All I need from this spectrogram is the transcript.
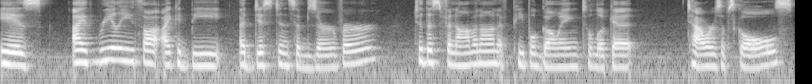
is I really thought I could be a distance observer to this phenomenon of people going to look at towers of skulls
